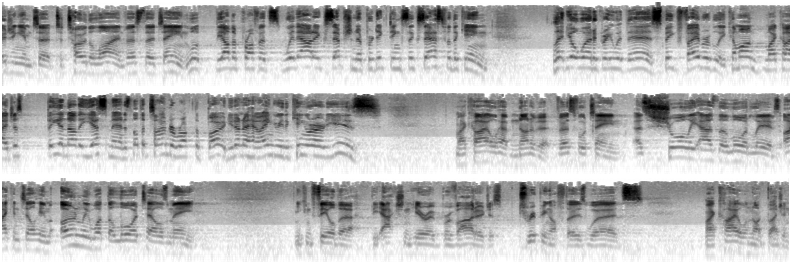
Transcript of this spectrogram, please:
urging him to, to toe the line. Verse 13 Look, the other prophets, without exception, are predicting success for the king. Let your word agree with theirs. Speak favourably. Come on, Micaiah, just be another yes man. It's not the time to rock the boat. You don't know how angry the king already is. Micaiah will have none of it. Verse 14 As surely as the Lord lives, I can tell him only what the Lord tells me. You can feel the, the action hero bravado just dripping off those words. Micaiah will not budge an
